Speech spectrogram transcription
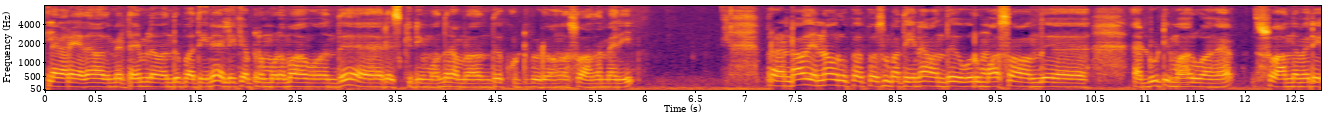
இல்லை வேறு ஏதாவது அதுமாரி டைமில் வந்து பார்த்தீங்கன்னா ஹெலிகாப்டர் மூலமாக அவங்க வந்து ரெஸ்கியூ டீம் வந்து நம்மளை வந்து கூப்பிட்டு போயிடுவாங்க. ஸோ அந்த மாதிரி. அப்புறம் ரெண்டாவது என்ன ஒரு பர்பஸ்னு பார்த்தீங்கன்னா வந்து ஒரு மாதம் வந்து டியூட்டி மாறுவாங்க. ஸோ அந்தமாரி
